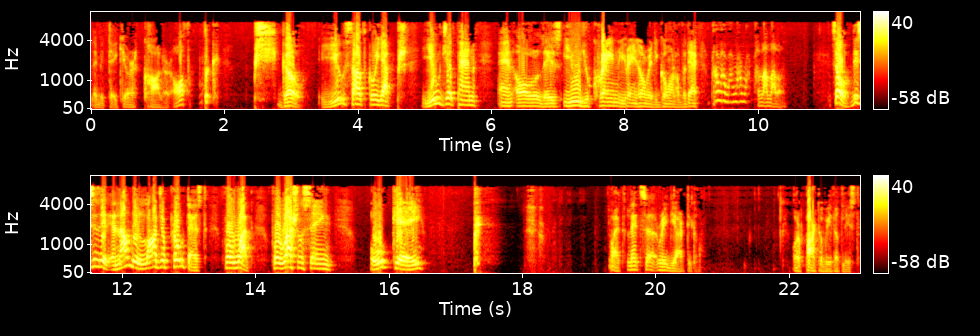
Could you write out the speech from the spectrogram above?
Let me take your collar off. Psh, Go. You South Korea. psh, You Japan." And all this, you Ukraine, Ukraine is already gone over there. So this is it. And now the larger protest for what? For Russians saying, okay, Right, let's uh, read the article. Or part of it at least.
